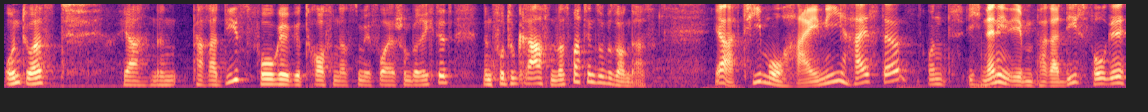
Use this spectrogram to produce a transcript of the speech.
Und du hast ja einen Paradiesvogel getroffen, hast du mir vorher schon berichtet. Einen Fotografen. Was macht den so besonders? Ja, Timo Heini heißt er und ich nenne ihn eben Paradiesvogel,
